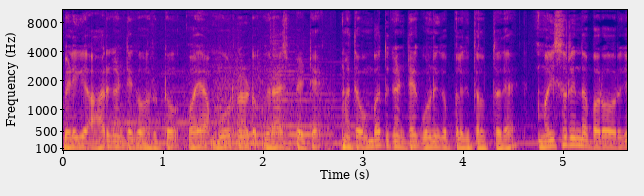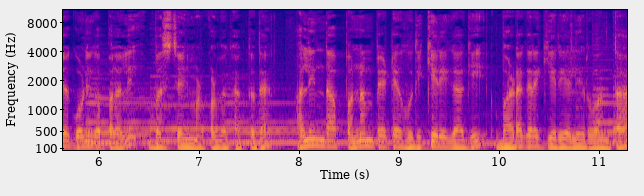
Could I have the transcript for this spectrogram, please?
ಬೆಳಿಗ್ಗೆ ಆರು ಗಂಟೆಗೆ ಹೊರಟು ವಯಾ ಮೂರ್ನಾಡು ವಿರಾಜಪೇಟೆ ಮತ್ತೆ ಒಂಬತ್ತು ಗಂಟೆ ಗೋಣಿಗೊಪ್ಪಲಿಗೆ ತಲುಪ್ತದೆ. ಮೈಸೂರಿಂದ ಬರೋವರಿಗೆ ಗೋಣಿಗಪ್ಪಲಲ್ಲಿ ಬಸ್ ಚೇಂಜ್ ಮಾಡ್ಕೊಳ್ಬೇಕಾಗ್ತದೆ. ಅಲ್ಲಿಂದ ಪೊನ್ನಂಪೇಟೆ ಹುದಿಕೇರಿಗಾಗಿ ಬಾಡಗರಕೇರಿಯಲ್ಲಿರುವಂತಹ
